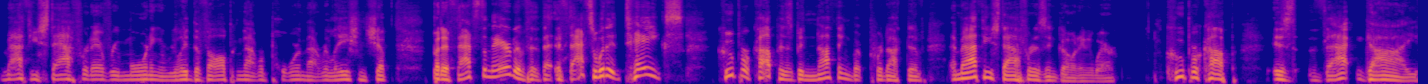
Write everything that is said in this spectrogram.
Matthew Stafford every morning and really developing that rapport and that relationship. But if that's the narrative, if that's what it takes, Cooper Kupp has been nothing but productive. And Matthew Stafford isn't going anywhere. Cooper Kupp is that guy,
